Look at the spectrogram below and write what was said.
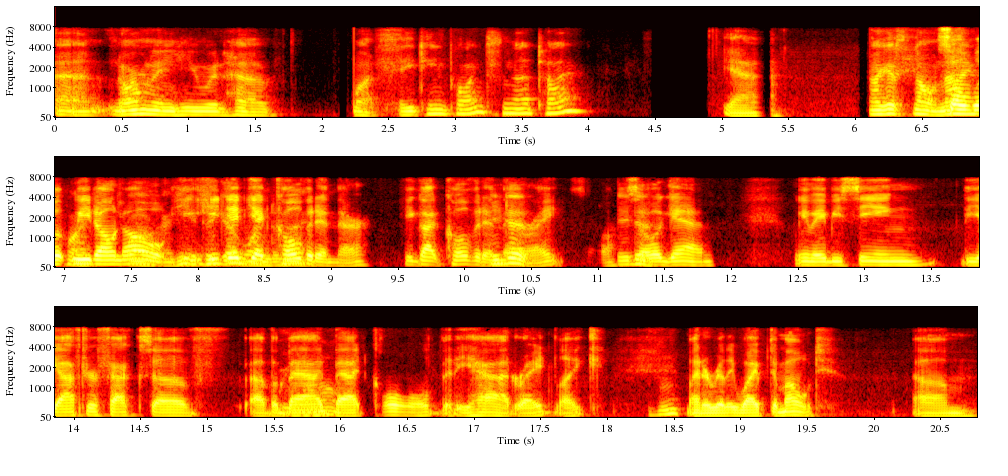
And normally he would have, what, 18 points in that time? Yeah. I guess, no, so what we don't know, he, he did get one COVID tonight. in there. He got COVID in He there, did. right? So, so again, we may be seeing the after effects of of a We bad, bad cold that he had, right? Like Mhm. might have really wiped him out. Um,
